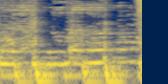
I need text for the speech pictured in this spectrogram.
Não.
